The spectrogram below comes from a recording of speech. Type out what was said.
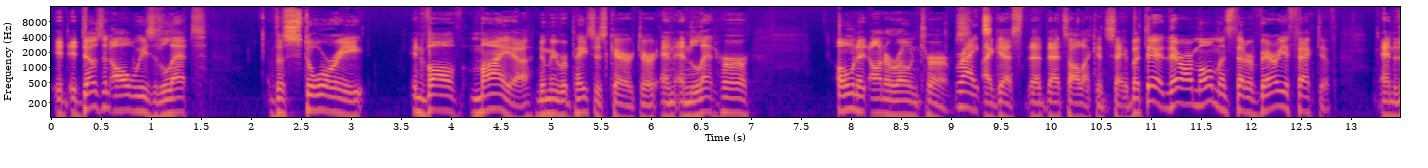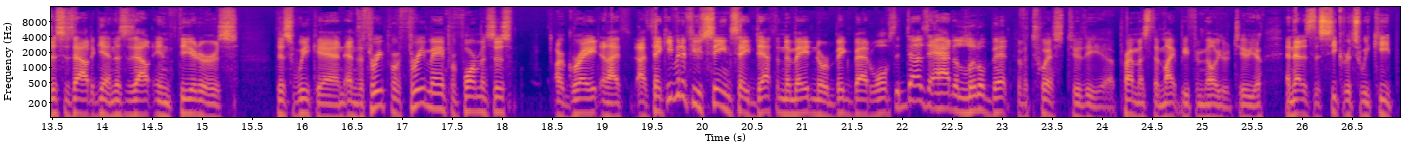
it, it doesn't always let the story involve Maya, Noomi Rapace's character, and and let her own it on her own terms. Right. I guess that, that's all I can say. But there there are moments that are very effective, and this is out again. This is out in theaters this weekend, and the three three main performances are great. And I I think even if you've seen say Death and the Maiden or Big Bad Wolves, it does add a little bit of a twist to the uh, premise that might be familiar to you, and that is the secrets we keep.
